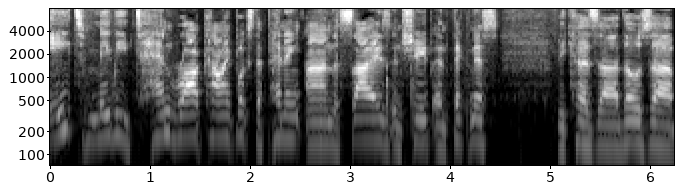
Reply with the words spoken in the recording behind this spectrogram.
eight, maybe 10 raw comic books, depending on the size and shape and thickness. Because uh, those uh,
